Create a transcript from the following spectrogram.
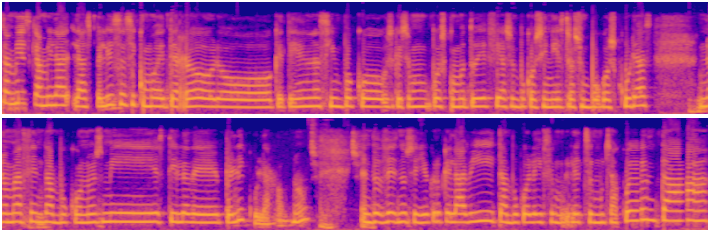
también es que a mí la- las pelis así como de terror o que tienen así un poco, que son pues como tú decías, un poco siniestras, un poco oscuras, no me hacen tampoco, no es mi estilo de película, ¿no? Entonces, no sé, yo creo que la vi y tampoco le, hice, le eché mucha cuenta,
